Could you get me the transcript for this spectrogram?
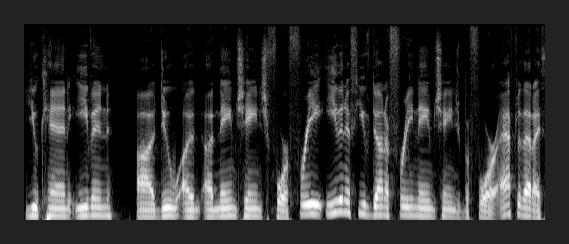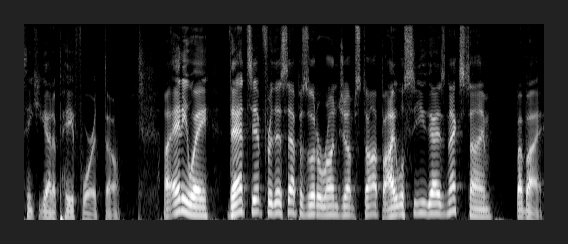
you can even uh, do a, a, name change for free, even if you've done a free name change before. After that, I think you got to pay for it, though. Uh, anyway, that's it for this episode of Run, Jump, Stop. I will see you guys next time. Bye bye.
